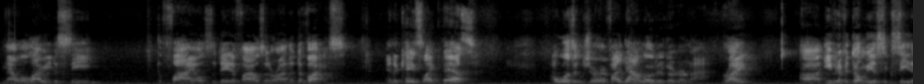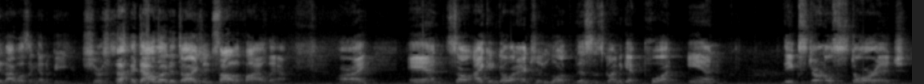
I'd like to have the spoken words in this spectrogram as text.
And that will allow you to see the files, the data files that are on the device. In a case like this, I wasn't sure if I downloaded it or not, right? Uh, even if it told me it succeeded, I wasn't going to be sure that I downloaded it, so I actually saw the file there. All right? And so I can go and actually look. This is going to get put in the external storage,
